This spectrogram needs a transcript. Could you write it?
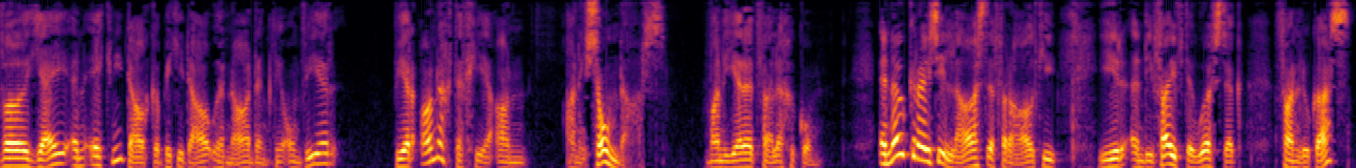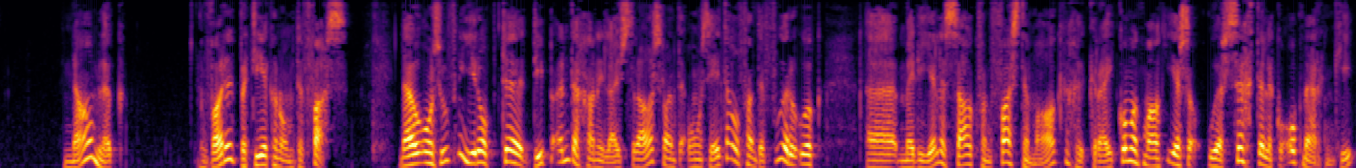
Wil jy en ek nie dalk 'n bietjie daaroor nadink nie om weer weer aandag te gee aan aan die sondaars, want die Here het vir hulle gekom En nou kry ons die laaste verhaaltjie hier in die 5de hoofstuk van Lukas, naamlik wat dit beteken om te vas. Nou ons hoef nie hierop te diep in te gaan die luisteraars want ons het al van tevore ook uh met die hele saak van vas te maak gekry. Kom ek maak eers 'n oorsigtelike opmerkingie.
